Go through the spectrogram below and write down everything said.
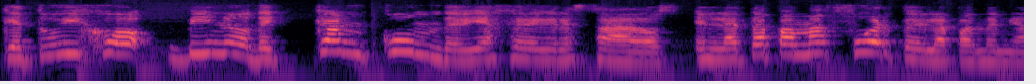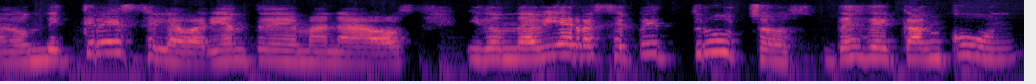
que tu hijo vino de Cancún de viaje de egresados, en la etapa más fuerte de la pandemia, donde crece la variante de Manaos y donde había RCP truchos desde Cancún,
